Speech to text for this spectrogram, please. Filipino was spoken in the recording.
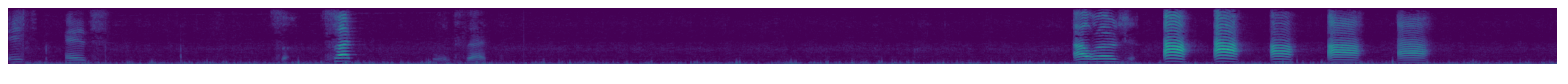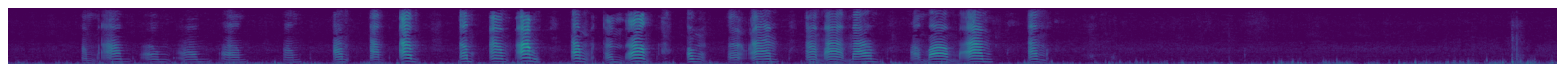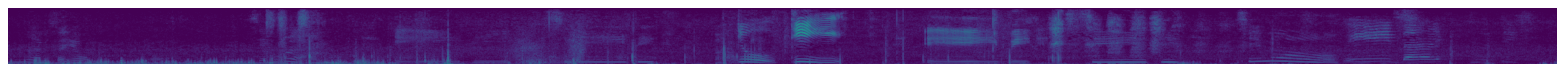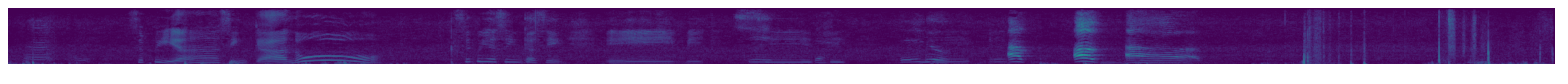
S S Set Set Hours Ah Ah Ah Ah Ah Um um um um um um Pia, sing ka. No! Si Pia, sing ka, sing. A, B, C, D. E, F.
